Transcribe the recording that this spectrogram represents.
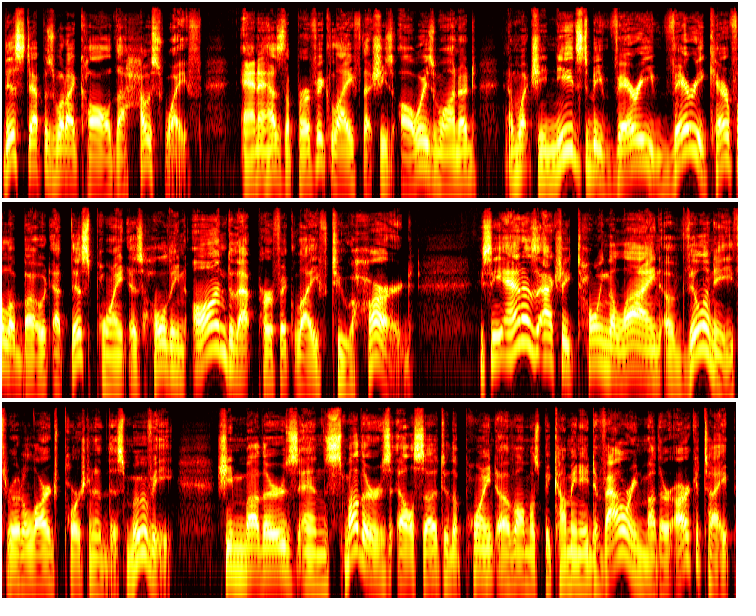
this step is what I call the housewife. Anna has the perfect life that she's always wanted, and what she needs to be very, very careful about at this point is holding on to that perfect life too hard. You see, Anna's actually toeing the line of villainy throughout a large portion of this movie. She mothers and smothers Elsa to the point of almost becoming a devouring mother archetype,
